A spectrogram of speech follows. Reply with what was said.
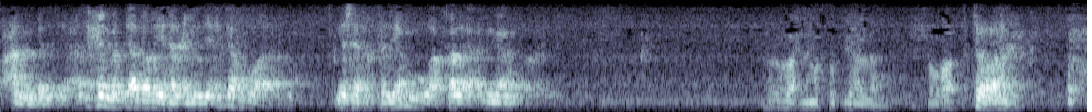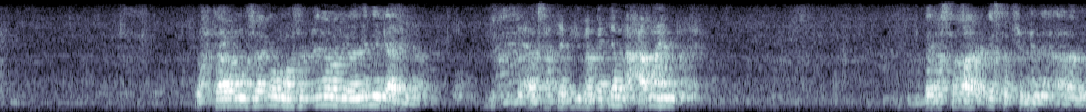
وعن البلد يعني الحين بدأ قضية العيود عنده هو في اليم وأقل إنه الروح اللي مكتوب فيها الشوراء توراة واختار موسى قومه سبعين رجلا لميقاتنا بأقصى تبجيبها قدم أحرامهم بين الصلاة قصتهم هنا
